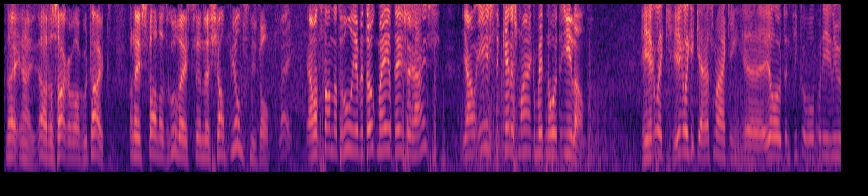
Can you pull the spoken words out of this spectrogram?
nee, nee, ja, dat zag er wel goed uit. Alleen Standard Roel heeft zijn eh, champions niet op. Nee. Ja, want Standard Roel, je bent ook mee op deze reis. Jouw eerste kennismaking met Noord-Ierland. Heerlijk, heerlijke kennismaking. Uh, heel authentiek. We lopen hier nu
